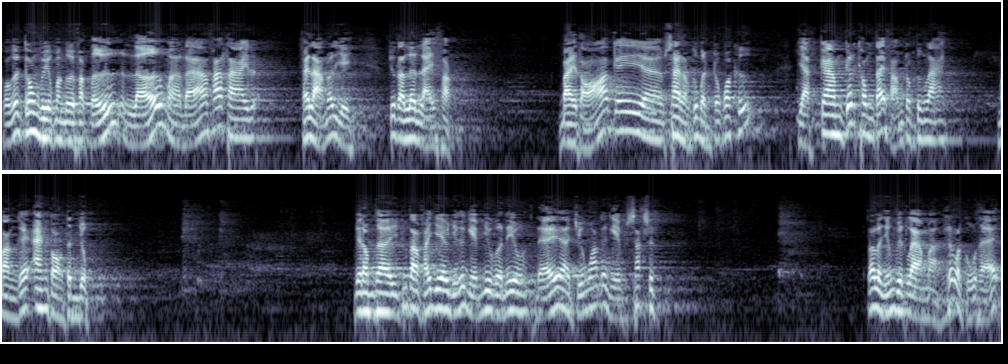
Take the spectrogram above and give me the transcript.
còn cái công việc mà người phật tử lỡ mà đã phá thai phải làm đó là gì? Chúng ta lên lại phật bày tỏ cái à, sai lầm của mình trong quá khứ và cam kết không tái phạm trong tương lai bằng cái an toàn tình dục. Và đồng thời chúng ta phải gieo những cái nghiệp như vừa nêu để à, chuyển hóa cái nghiệp sát sinh. Đó là những việc làm mà rất là cụ thể.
